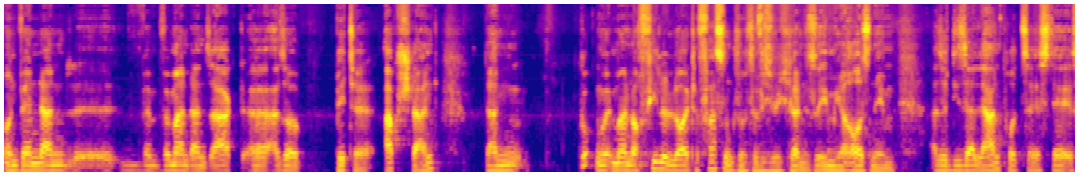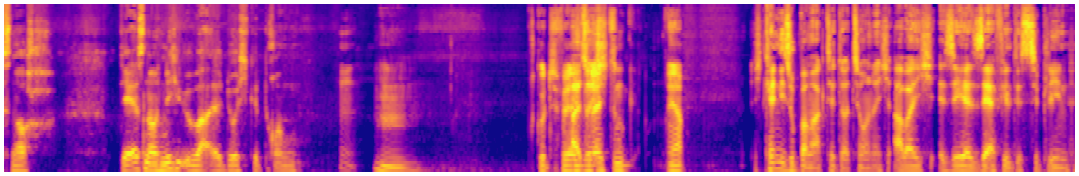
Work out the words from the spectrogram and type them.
Und wenn dann, äh, wenn, wenn man dann sagt, äh, also bitte Abstand, dann gucken immer noch viele Leute fassungslos, wie ich kann das eben hier rausnehmen. Also dieser Lernprozess, der ist noch, der ist noch nicht überall durchgedrungen. Hm. Gut, vielleicht, Also ich- vielleicht sind, ja. Ich kenne die Supermarktsituation nicht, aber ich sehe sehr viel Disziplin.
